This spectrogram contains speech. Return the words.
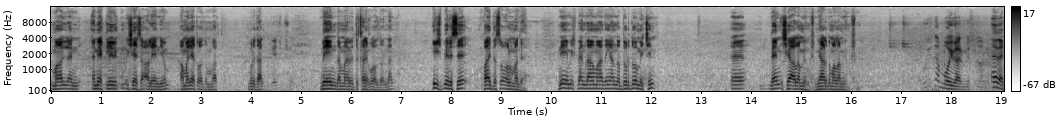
mahallen emeklilik şeysi alayım diyorum. Ameliyat oldum bak buradan. Geçmiş olsun. Beyin damarı tıkanık olduğundan. Hiçbirisi faydası olmadı. Neymiş ben damadın yanında durduğum için e, ben şey alamıyormuşum, yardım alamıyormuşum. Bu yüzden mi oy vermiyorsun abi? Evet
